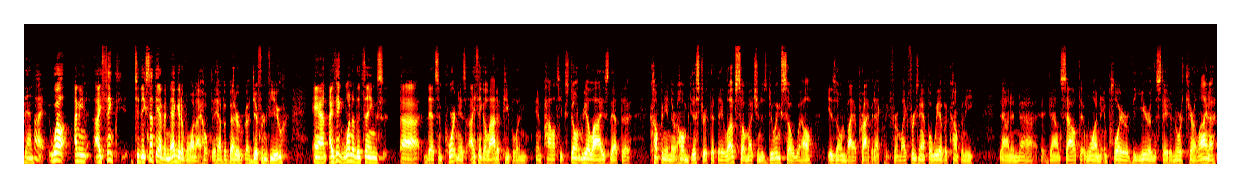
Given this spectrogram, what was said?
then? I, well, I mean, I think to the extent they have a negative one, I hope they have a better, a different view. And I think one of the things uh, that's important is I think a lot of people in, in politics don't realize that the company in their home district that they love so much and is doing so well is owned by a private equity firm. Like, for example, we have a company down in uh, down south that won Employer of the Year in the state of North Carolina.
